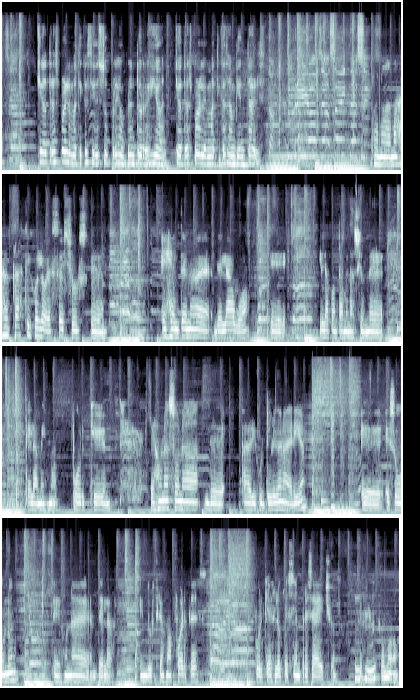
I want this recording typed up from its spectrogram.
¿qué otras problemáticas tienes tú, por ejemplo, en tu región? ¿Qué otras problemáticas ambientales? Bueno, además del plástico, los desechos, eh, es el tema de, del agua eh, y la contaminación de, de la misma porque es una zona de agricultura y ganadería. Eh, eso uno es una de, las industrias más fuertes porque es lo que siempre se ha hecho. Como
